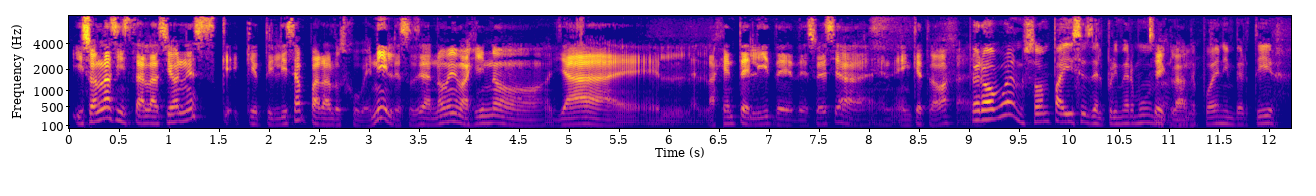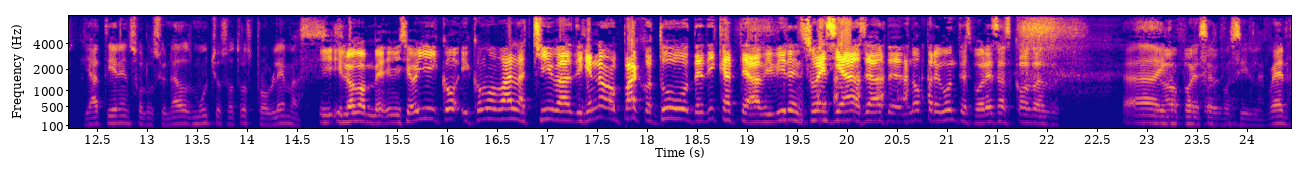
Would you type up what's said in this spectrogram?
y son las instalaciones que, que utilizan para los juveniles, o sea, no me imagino ya el- la gente elite de, de Suecia en, en qué trabaja. ¿eh? Pero bueno, son países del primer mundo, Sí, claro. donde pueden invertir, ya tienen solucionados muchos otros problemas. Y, y luego me, me dice, oye, ¿y cómo, ¿y cómo va la chivas? Dije, no, Paco, tú dedícate a vivir en Suecia, o sea, te- no preguntes por esas cosas. Ay, No, no, puede ser no. posible. Bueno,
